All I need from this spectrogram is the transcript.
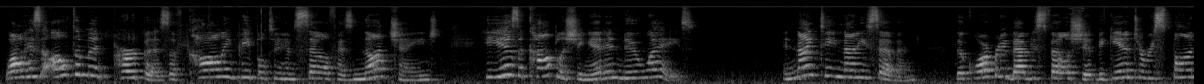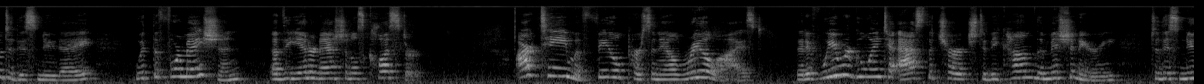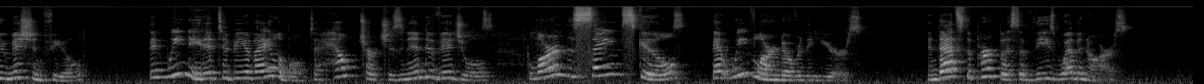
While his ultimate purpose of calling people to himself has not changed, he is accomplishing it in new ways. In 1997, the Cooperative Baptist Fellowship began to respond to this new day with the formation of the Internationals Cluster. Our team of field personnel realized that if we were going to ask the church to become the missionary to this new mission field, then we needed to be available to help churches and individuals learn the same skills that we've learned over the years. And that's the purpose of these webinars.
